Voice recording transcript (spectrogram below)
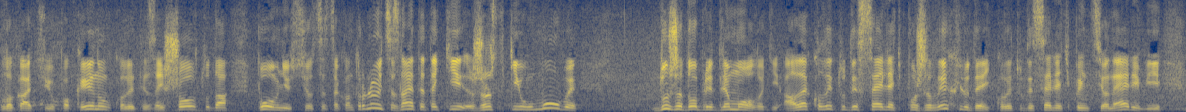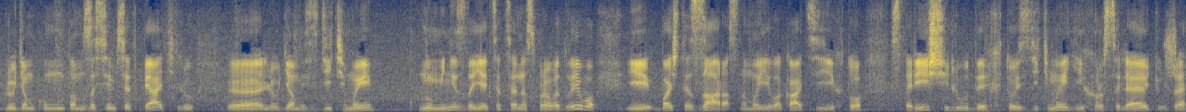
локацію покинув, коли ти зайшов туди. Повністю це, це контролюється. Знаєте, такі жорсткі умови. Дуже добрі для молоді, але коли туди селять пожилих людей, коли туди селять пенсіонерів і людям, кому там за 75, лю- е, людям з дітьми, ну мені здається, це несправедливо. І бачите, зараз на моїй локації, хто старіші люди, хто з дітьми, їх розселяють уже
